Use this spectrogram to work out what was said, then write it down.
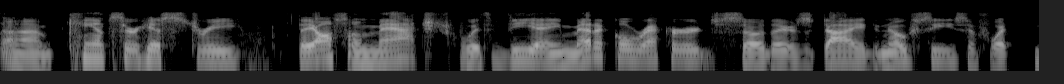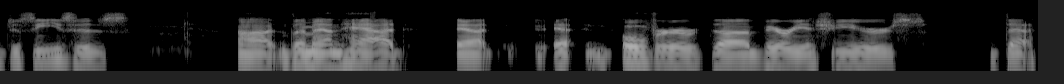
um, cancer history. They also matched with VA medical records, so there's diagnoses of what diseases uh, the men had at, at, over the various years that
